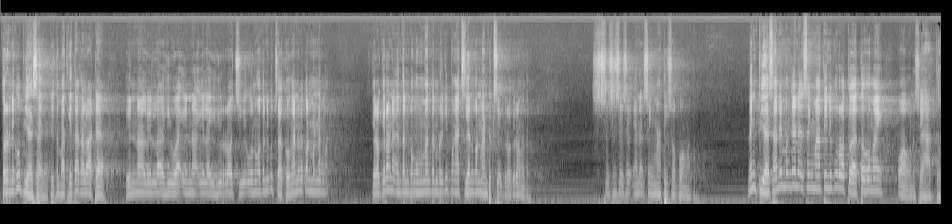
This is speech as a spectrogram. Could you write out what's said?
Tur niku biasa ya di tempat kita kalau ada innalillahi wa inna ilaihi rajiun ngoten niku jagongan kowe kon meneng. Kira-kira nek enten pengumuman ten mriki pengajian kon mandek sik kira-kira ngoten. Sik sik enek sing mati sapa ngoten. Ning biasane mengke nek sing mati niku rada adoh omahe. Wah, wow, sehat tuh.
